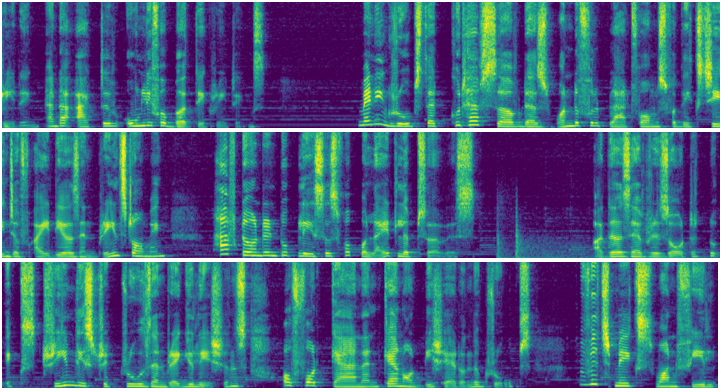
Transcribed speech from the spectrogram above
reading and are active only for birthday greetings. Many groups that could have served as wonderful platforms for the exchange of ideas and brainstorming have turned into places for polite lip service. Others have resorted to extremely strict rules and regulations of what can and cannot be shared on the groups, which makes one feel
